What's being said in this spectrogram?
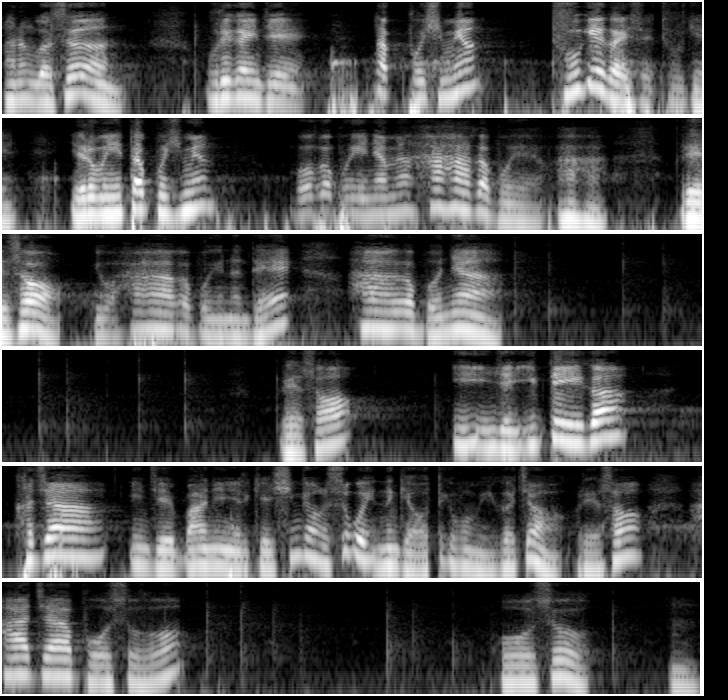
하는 것은 우리가 이제 딱 보시면 두두 개가 있어요, 두 개. 여러분이 딱 보시면 뭐가 보이냐면 하하가 보여요, 하하. 그래서 이 하하가 보이는데 하하가 뭐냐? 그래서 이 이제 입대위가 가장 이제 많이 이렇게 신경을 쓰고 있는 게 어떻게 보면 이거죠. 그래서 하자 보수 보수 음,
